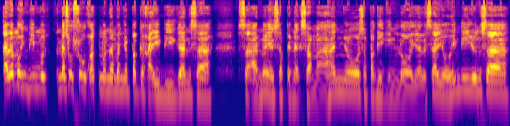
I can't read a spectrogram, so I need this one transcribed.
alam mo hindi mo nasusukat mo naman yung pagkakaibigan sa sa ano eh sa pinagsamahan nyo, sa pagiging loyal sa Hindi yun sa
